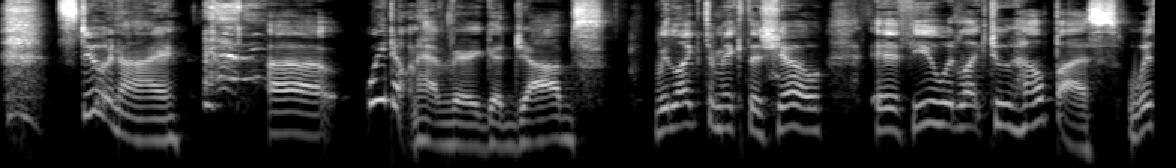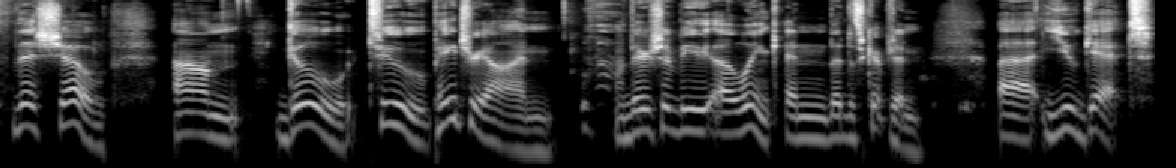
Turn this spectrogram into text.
Stu and I, uh, we don't have very good jobs. We like to make the show. If you would like to help us with this show, um, go to Patreon. There should be a link in the description. Uh, you get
